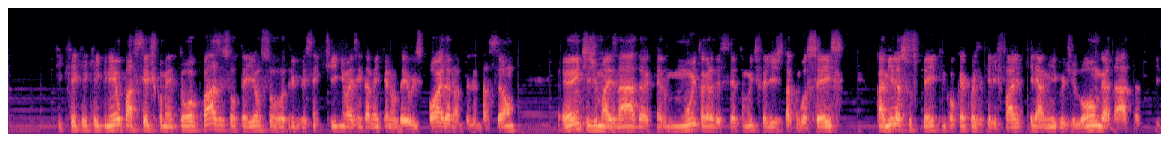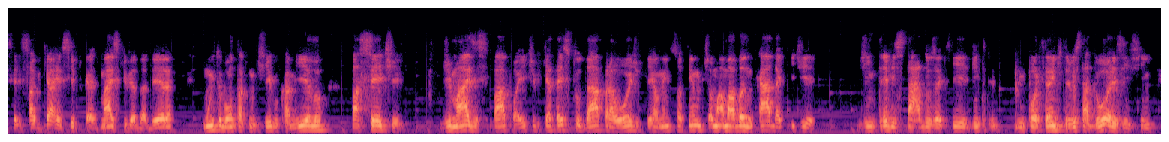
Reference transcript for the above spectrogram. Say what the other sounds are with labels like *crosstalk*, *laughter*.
Que, que, que, que nem o Pacete comentou, quase soltei eu, sou o Rodrigo Vicentini, mas ainda bem que eu não dei o spoiler na apresentação. Antes de mais nada, quero muito agradecer, estou muito feliz de estar com vocês. Camilo é suspeito em qualquer coisa que ele fale, porque ele é amigo de longa data, e ele sabe que a recíproca é mais que verdadeira. Muito bom estar contigo, Camilo. Pacete, demais esse papo aí. Tive que até estudar para hoje, porque realmente só tem uma, uma bancada aqui de, de entrevistados aqui, de, de importantes entrevistadores, enfim.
